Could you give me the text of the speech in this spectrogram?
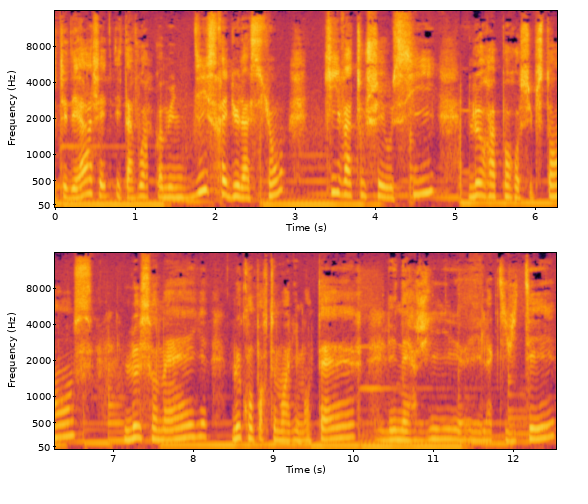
Le TDAH est, à voir comme une dysrégulation qui va toucher aussi le rapport aux substances, le sommeil, le comportement alimentaire, l'énergie et l'activité,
